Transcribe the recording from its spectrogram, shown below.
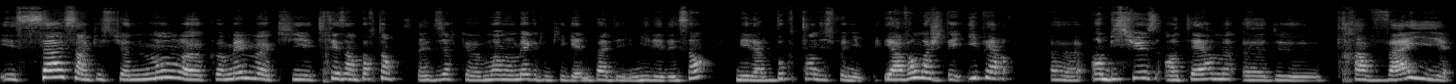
et ça, c'est un questionnement euh, quand même qui est très important. C'est-à-dire que moi, mon mec, donc il gagne pas des 1000 et des 100, mais il a beaucoup de temps disponible. Et avant, moi, j'étais hyper euh, ambitieuse en termes euh, de travail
